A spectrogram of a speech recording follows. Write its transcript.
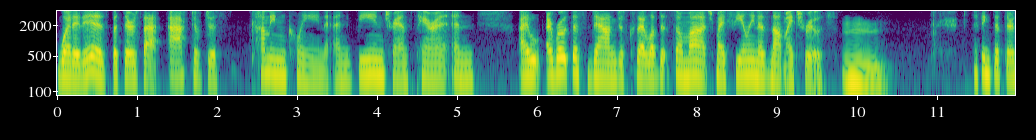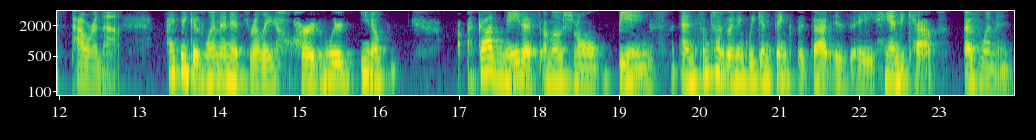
what it is, but there's that act of just coming clean and being transparent and I I wrote this down just because I loved it so much. My feeling is not my truth. Mm. I think that there's power in that. I think as women, it's really hard. We're, you know, God made us emotional beings, and sometimes I think we can think that that is a handicap as women,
